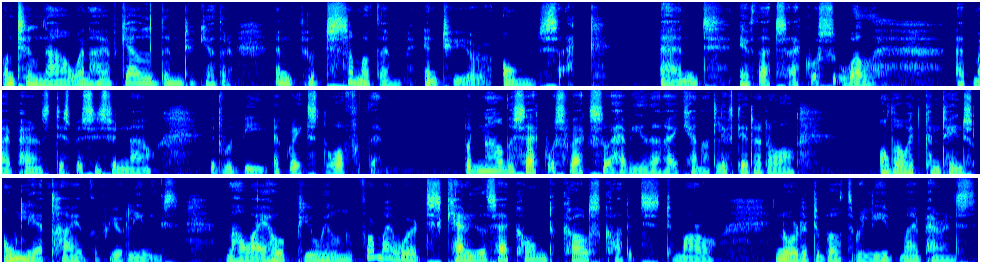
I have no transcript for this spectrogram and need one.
until now when I have gathered them together and put some of them into your own sack. And if that sack was well at my parents' disposition now, it would be a great store for them. But now the sack was waxed so heavy that I cannot lift it at all, although it contains only a tithe of your leavings. Now I hope you will, for my words, carry the sack home to carle's cottage tomorrow, in order to both relieve my parents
